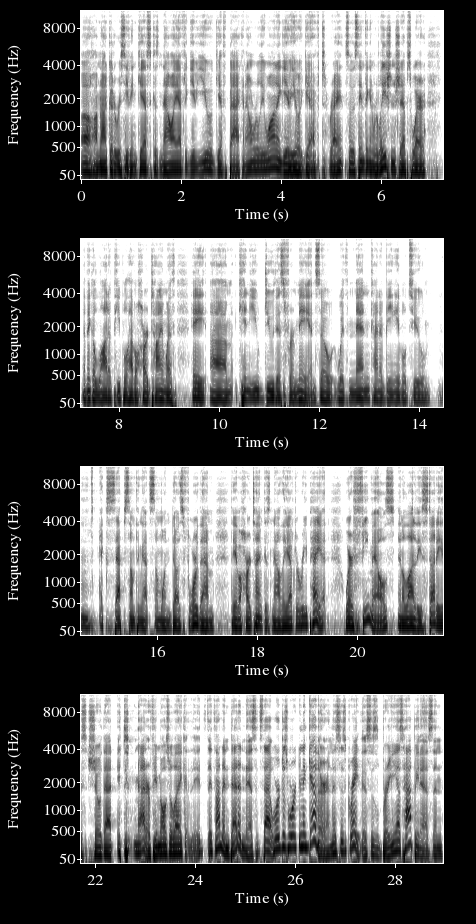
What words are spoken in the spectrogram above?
oh i'm not good at receiving gifts because now i have to give you a gift back and i don't really want to give you a gift right? So the same thing in relationships where i think a lot of people have a hard time with hey um, can you do this for me and so with men kind of being able to accept something that someone does for them, they have a hard time because now they have to repay it. Where females, in a lot of these studies, showed that it didn't matter. Females are like, it's, it's not indebtedness, it's that we're just working together and this is great. This is bringing us happiness and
